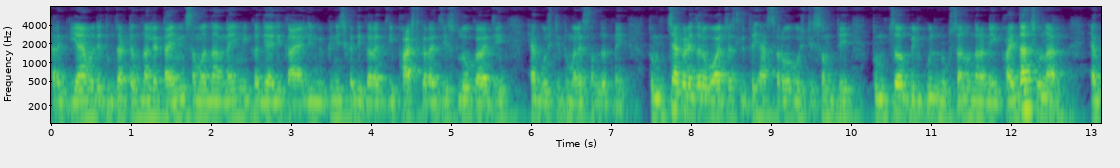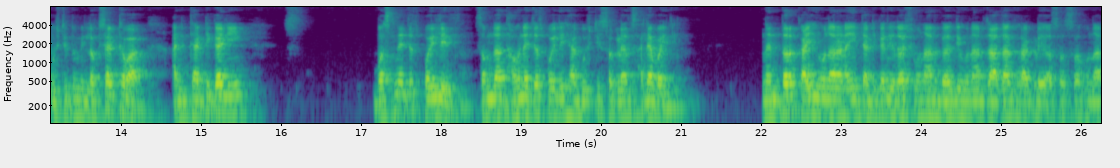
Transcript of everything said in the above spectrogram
कारण की यामध्ये तुमचा टर्मनाले टायमिंग समजणार नाही. मी कधी आली काय आली मी फिनिश कधी करायची फास्ट करायची स्लो करायची ह्या गोष्टी तुम्हाला समजत नाही. तुमच्याकडे जर वॉच असली तर ह्या सर्व गोष्टी समते तुमचं बिलकुल नुकसान होणार नाही. फायदाच होणार. ह्या गोष्टी तुम्ही लक्षात ठेवा. आणि त्या ठिकाणी बसण्याच्याच पहिलेच समजा धावण्याच्याच पहिले ह्या गोष्टी सगळ्या झाल्या पाहिजे. नंतर काही होणार नाही त्या ठिकाणी रश होणार गर्दी होणार जा जा घराकडे असं असं होणार.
